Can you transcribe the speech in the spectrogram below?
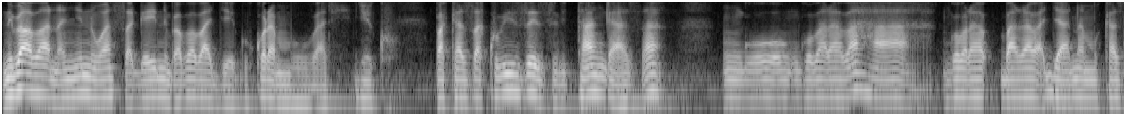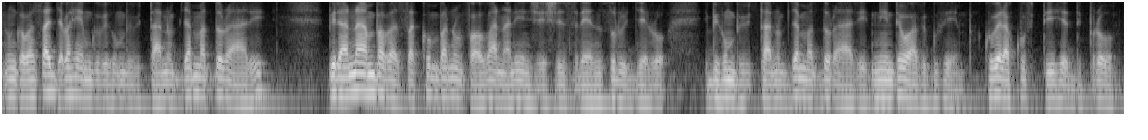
ni ba bana nyine wasagaye baba bagiye gukora mu bubari. Yego. Bakaza kubizeza ibitangaza ngo ngo barabaha ngo bara- barabajyana mu kazi ngo bazajya bahembwa ibihumbi bitanu by'amadolari biranambabaza ko mba numva abo bana ari injiji zirenze urugero. Ibihumbi bitanu by'amadolari ninde wabiguhemba? Kubera ko ufite ihe diporome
